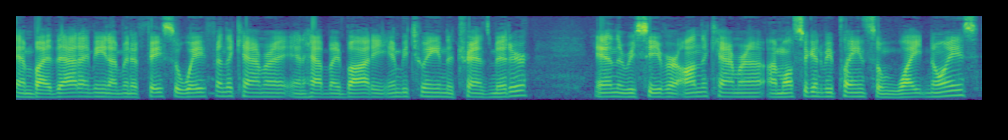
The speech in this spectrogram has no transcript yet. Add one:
And by that I mean I'm going to face away from the camera and have my body in between the transmitter and the receiver on the camera. I'm also going to be playing some white noise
